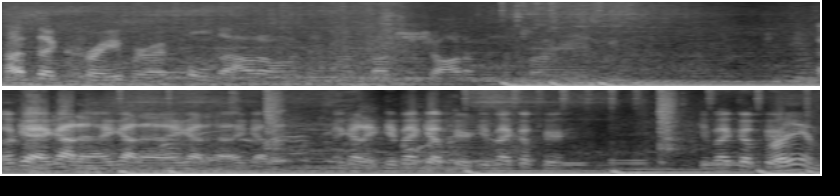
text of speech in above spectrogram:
That's a Kraber. I pulled out on him and about shot him in the brain. Okay, I got it, I got it, I got it, I got it. I got it. Get back up here, get back up here. Get back up here. I am.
